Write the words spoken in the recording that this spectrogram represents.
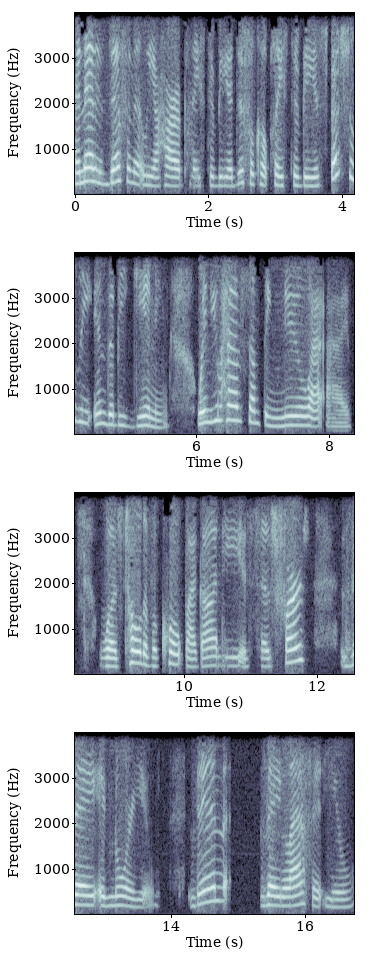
And that is definitely a hard place to be, a difficult place to be, especially in the beginning. When you have something new, I, I was told of a quote by Gandhi. It says, first, they ignore you. Then they laugh at you,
